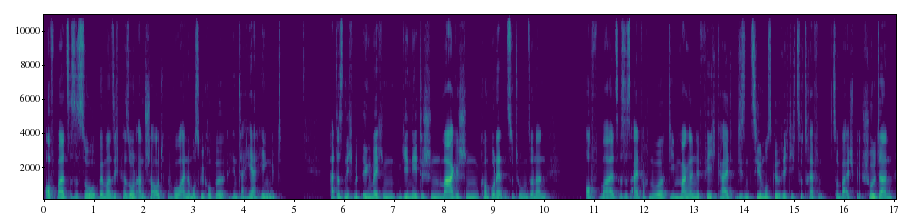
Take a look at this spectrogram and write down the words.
Oftmals ist es so, wenn man sich Personen anschaut, wo eine Muskelgruppe hinterherhinkt, hat das nicht mit irgendwelchen genetischen, magischen Komponenten zu tun, sondern oftmals ist es einfach nur die mangelnde Fähigkeit, diesen Zielmuskel richtig zu treffen. Zum Beispiel Schultern,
